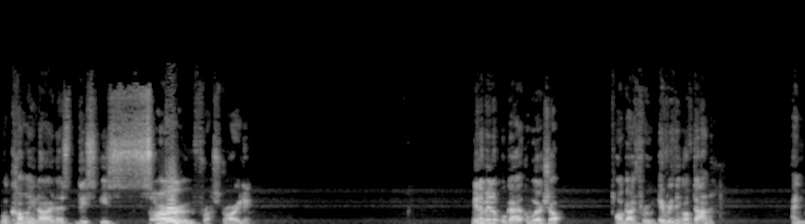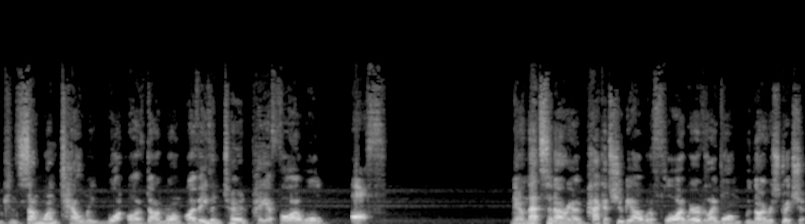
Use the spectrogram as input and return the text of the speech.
Well, commonly known as this is so frustrating. In a minute, we'll go at the workshop. I'll go through everything I've done. And can someone tell me what I've done wrong? I've even turned PF Firewall. Now, in that scenario, packets should be able to fly wherever they want with no restriction.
